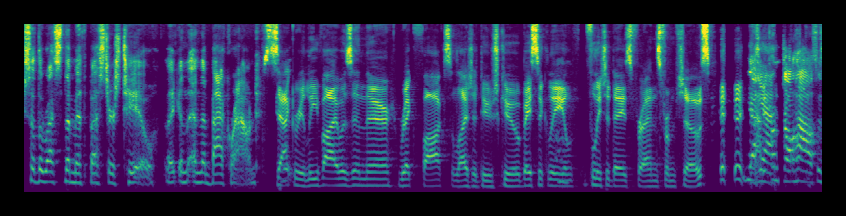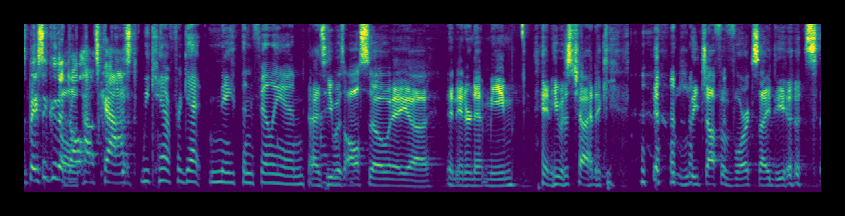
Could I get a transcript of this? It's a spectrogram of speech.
so the rest of the Mythbusters too, like in, in the background. Zachary Levi was in there. Rick Fox, Eliza Dushku, basically oh. Felicia Day's friends from shows. yeah, yeah, from Dollhouse. It's basically the oh. Dollhouse cast. We can't forget Nathan Fillion. As he was also a uh, an internet meme, and he was trying to leech off of Vork's ideas.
